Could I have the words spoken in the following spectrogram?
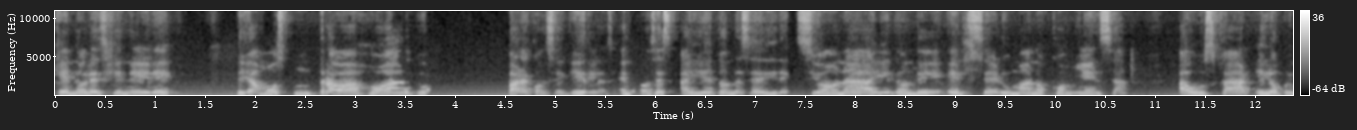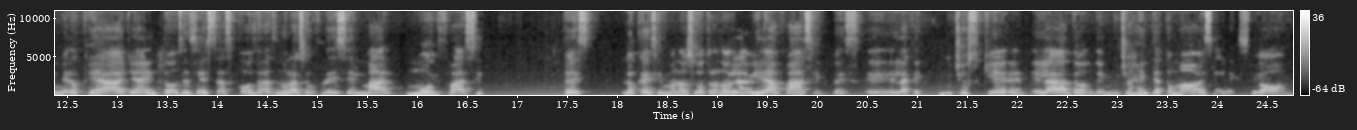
que no les genere, digamos, un trabajo arduo para conseguirlas. Entonces ahí es donde se direcciona, ahí es donde el ser humano comienza a buscar y lo primero que haya, entonces estas cosas nos las ofrece el mal muy fácil. Entonces lo que decimos nosotros, ¿no? La vida fácil, pues eh, es la que muchos quieren, es la donde mucha gente ha tomado esa elección,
